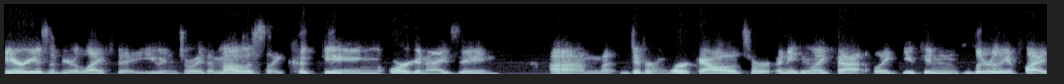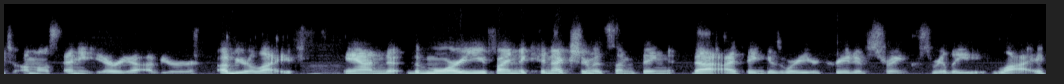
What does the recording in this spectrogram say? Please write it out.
areas of your life that you enjoy the most, like cooking, organizing, um, different workouts or anything like that like you can literally apply to almost any area of your of your life. And the more you find a connection with something that i think is where your creative strengths really lie.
